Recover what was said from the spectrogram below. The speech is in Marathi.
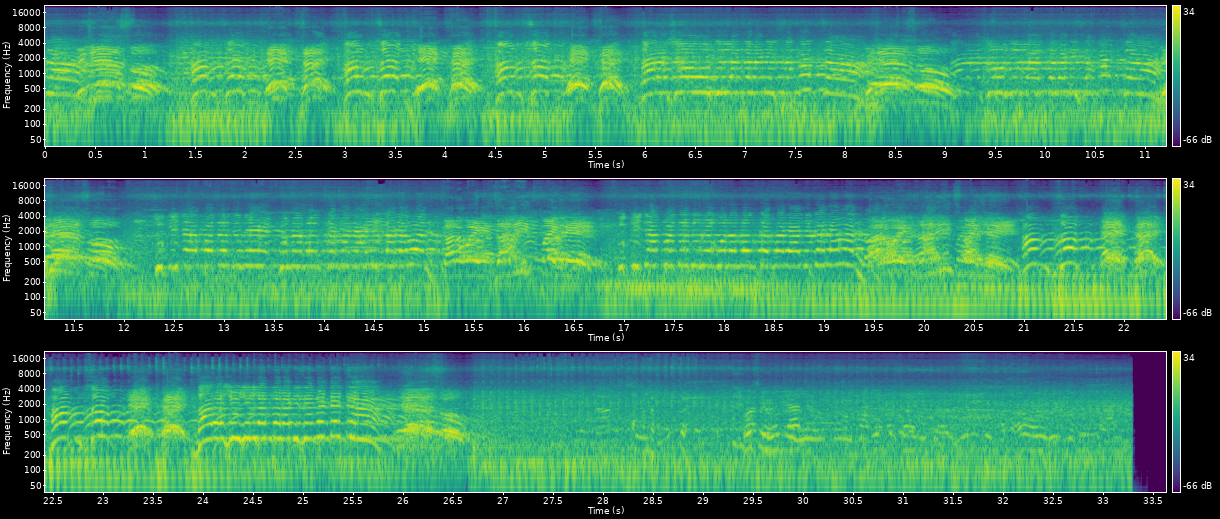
विजय असो. एक है एक है एक है विजय असो. विजय असो चुकीच्या पद्धतीने गुन्हा नोंद करणाऱ्या अधिकाऱ्यावर कारवाई झालीच पाहिजे. चुकीच्या पद्धतीने गुन्हा नोंद करणाऱ्या अधिकाऱ्यावर कारवाई झालीच पाहिजे हम सब एक है हम सब एक है धाराशिव जिल्हा तलाठी संघटनेचा विजय असो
